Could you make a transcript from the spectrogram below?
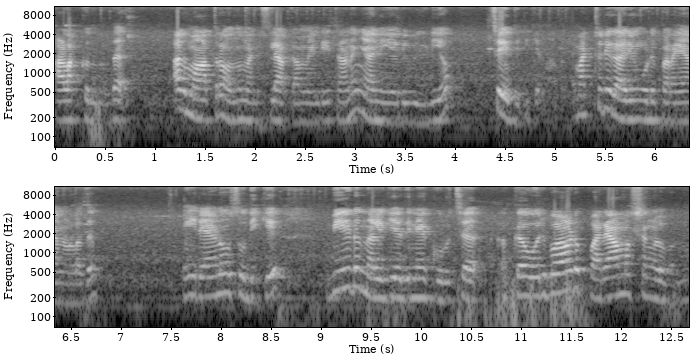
അളക്കുന്നത്. അത് മാത്രം ഒന്ന് മനസ്സിലാക്കാൻ വേണ്ടിയിട്ടാണ് ഞാൻ ഈ ഒരു വീഡിയോ ചെയ്തിരിക്കുന്നത്. മറ്റൊരു കാര്യം കൂടി പറയാനുള്ളത്. ഈ രേണു സുതിക്ക് വീട് നൽകിയതിനെ കുറിച്ച് ഒക്കെ ഒരുപാട് പരാമർശങ്ങൾ വന്നു.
